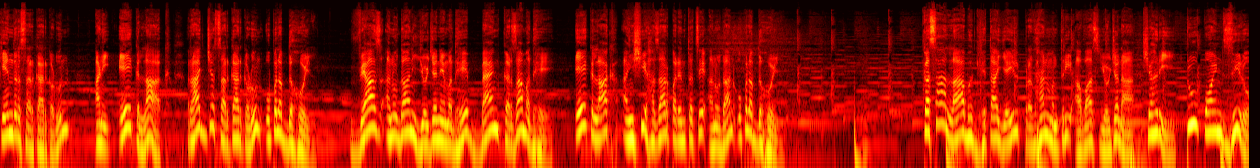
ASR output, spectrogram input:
केंद्र सरकारकडून आणि एक लाख राज्य सरकारकडून उपलब्ध होईल. व्याज अनुदान योजनेमध्ये बँक कर्जामध्ये एक लाख ऐंशी हजार पर्यंतचे अनुदान उपलब्ध होईल. कसा लाभ घेता येईल प्रधानमंत्री आवास योजना शहरी टू पॉइंट झिरो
